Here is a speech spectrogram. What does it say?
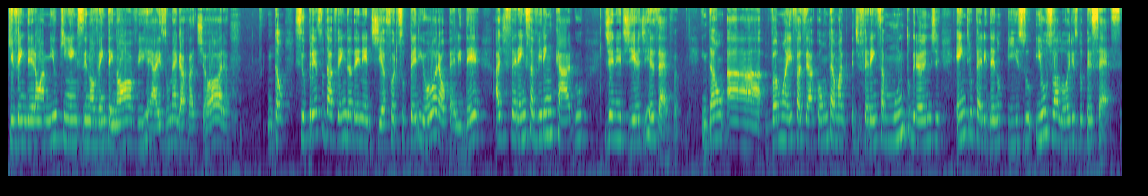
que venderam a R$ 1.599 o megawatt-hora. Então, se o preço da venda da energia for superior ao PLD, a diferença vira encargo de energia de reserva. Então, a, vamos aí fazer a conta, é uma diferença muito grande entre o PLD no piso e os valores do PCS.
